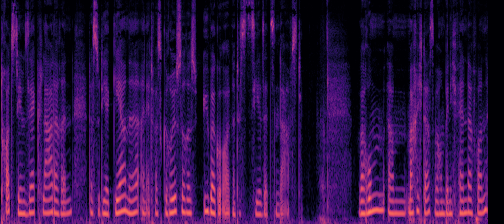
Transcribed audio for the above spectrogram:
trotzdem sehr klar darin, dass du dir gerne ein etwas größeres, übergeordnetes Ziel setzen darfst. Warum ähm, mache ich das? Warum bin ich Fan davon?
